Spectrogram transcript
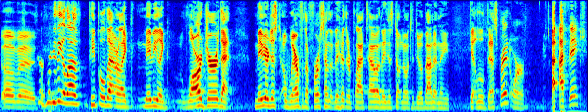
Oh man. So, do you think a lot of people that are like maybe like larger that maybe are just aware for the first time that they hit their plateau and they just don't know what to do about it and they get a little desperate or? I, I think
